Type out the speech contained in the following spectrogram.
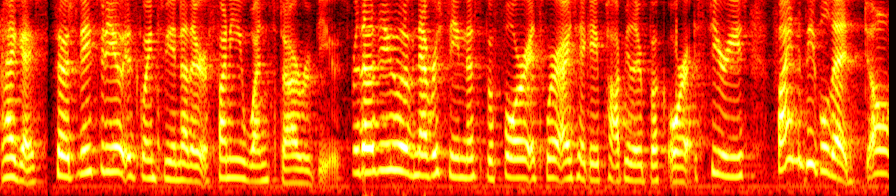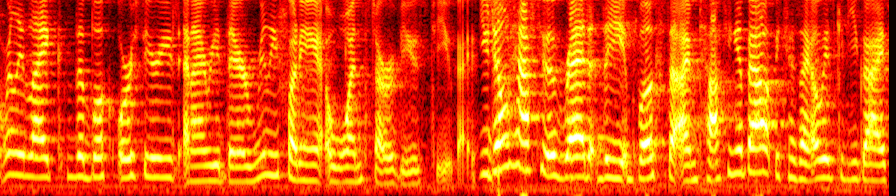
Hi guys. So today's video is going to be another funny one star reviews. For those of you who have never seen this before, it's where I take a popular book or series, find the people that don't really like the book or series, and I read their really funny one star reviews to you guys. You don't have to have read the books that I'm talking about because I always give you guys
